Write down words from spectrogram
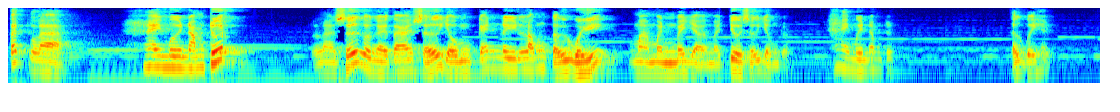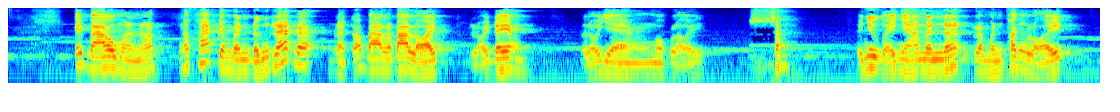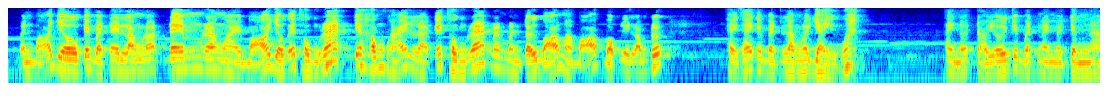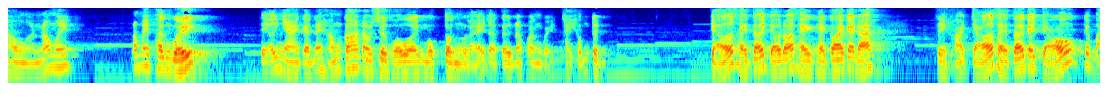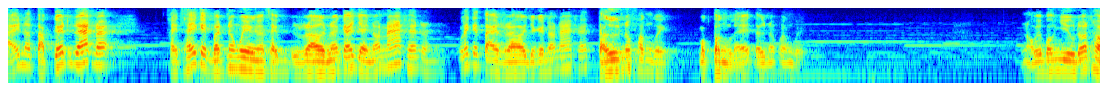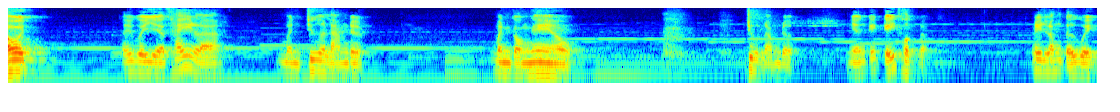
Tức là 20 năm trước là xứ của người ta sử dụng cái ni lông tự quỷ mà mình bây giờ mà chưa sử dụng được. 20 năm trước, tự quỷ hết. Cái bao mà nó nó phát cho mình đựng rác đó là có ba là ba loại loại đen loại vàng một loại xanh như vậy nhà mình đó là mình phân loại, mình bỏ vô cái bịch ni lông đó, đem ra ngoài bỏ vô cái thùng rác, chứ không phải là cái thùng rác đó mình tự bỏ mà bỏ bột ni lông trước. Thầy thấy cái bịch lông nó dày quá. Thầy nói, trời ơi, cái bịch này mà chừng nào mà nó mới nó mới phân hủy? Thì ở nhà cái đấy không có đâu, sư phụ ơi, một tuần lễ là từ nó phân hủy. Thầy không tin chở thầy tới chỗ đó, thầy thầy coi cái đã. Thì họ chở thầy tới cái chỗ, cái bãi nó tập kết rác đó. Thầy thấy cái bịch nó nguyên, thầy rờ nó cái giày nó nát hết rồi. Lấy cái tay rờ và cái nó nát hết. Tự nó phân hủy một tuần lễ tự nó phân hủy nội bao nhiêu đó thôi. Thì bây giờ thấy là mình chưa làm được. Mình còn nghèo. Chưa làm được những cái kỹ thuật đó. Ni lông tự quỷ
